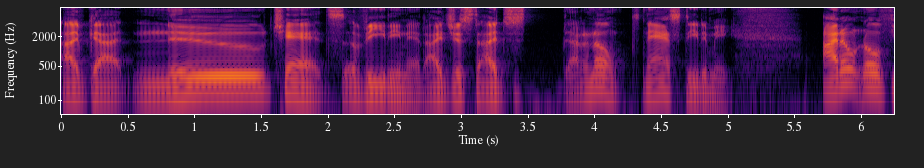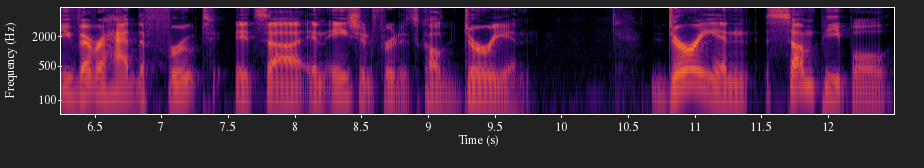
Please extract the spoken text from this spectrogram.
I've got no chance of eating it. I just, I just, I don't know. It's nasty to me. I don't know if you've ever had the fruit. It's uh, an Asian fruit. It's called durian. Durian, some people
